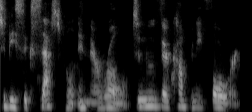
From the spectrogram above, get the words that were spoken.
to be successful in their role, to move their company forward?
